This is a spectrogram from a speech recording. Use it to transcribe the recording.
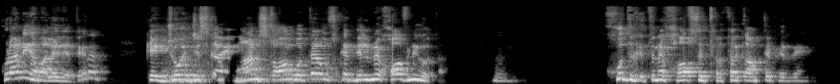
कुरानी हवाले देते ना कि जो जिसका ईमान स्ट्रांग होता है उसके दिल में खौफ नहीं होता। हम्म। खुद इतने खौफ से थर थर कांपते फिर रहे हैं।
